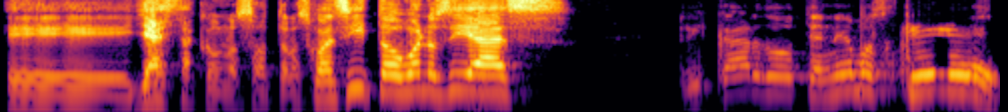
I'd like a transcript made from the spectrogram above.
Eh, ya está con nosotros. Juancito, buenos días. Ricardo, tenemos que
